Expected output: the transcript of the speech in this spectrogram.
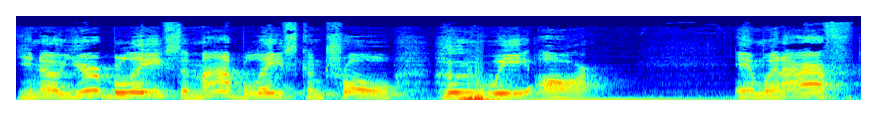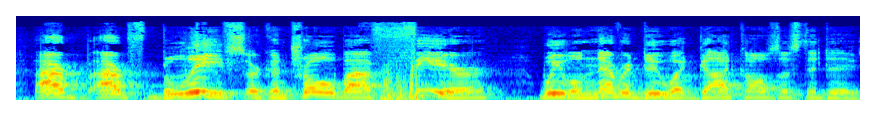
You know, your beliefs and my beliefs control who we are. And when our, our, our beliefs are controlled by fear, we will never do what God calls us to do.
